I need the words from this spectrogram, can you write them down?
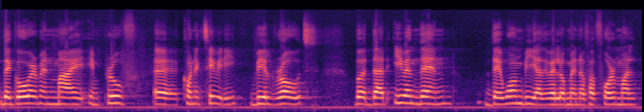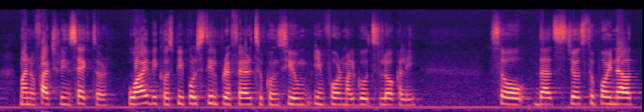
the government might improve uh, connectivity, build roads, but that even then, there won't be a development of a formal manufacturing sector. Why? Because people still prefer to consume informal goods locally. So that's just to point out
